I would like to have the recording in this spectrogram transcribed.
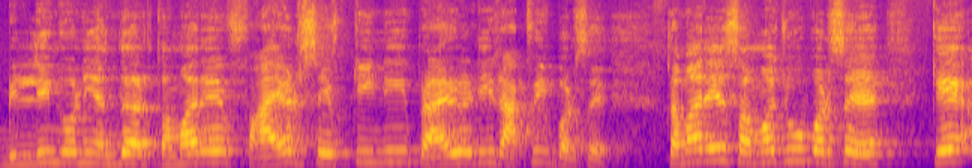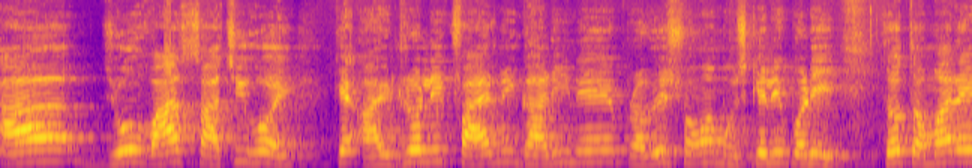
બિલ્ડિંગોની અંદર તમારે ફાયર સેફટીની પ્રાયોરિટી રાખવી પડશે. તમારે એ સમજવું પડશે કે આ જો વાત સાચી હોય કે હાઇડ્રોલિક ફાયરની ગાડીને પ્રવેશવામાં મુશ્કેલી પડી, તો તમારે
